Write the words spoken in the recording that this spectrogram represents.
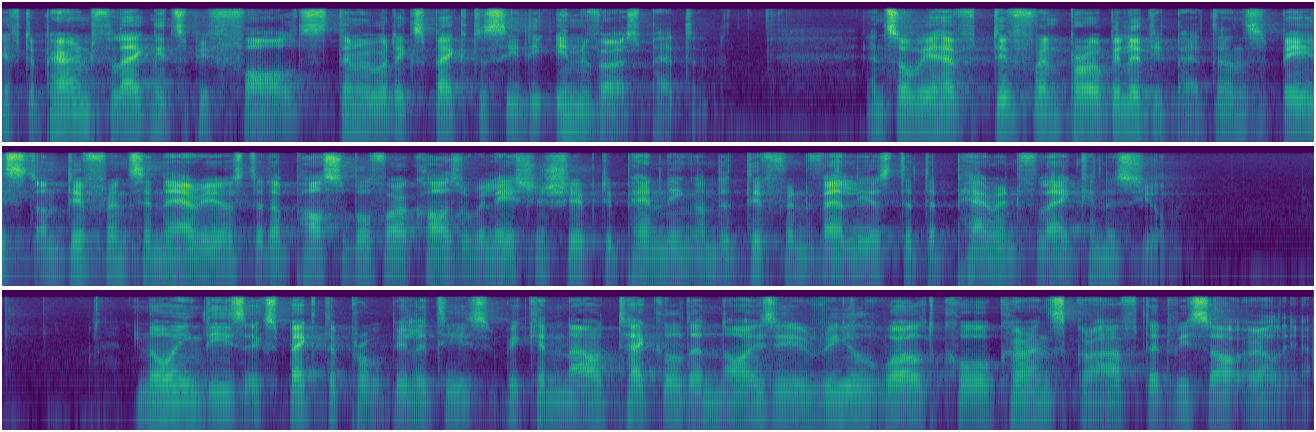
If the parent flag needs to be false, then we would expect to see the inverse pattern. And so we have different probability patterns based on different scenarios that are possible for a causal relationship depending on the different values that the parent flag can assume. Knowing these expected probabilities, we can now tackle the noisy real-world co-occurrence graph that we saw earlier.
